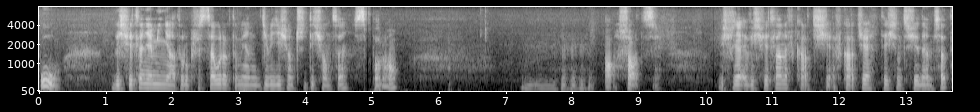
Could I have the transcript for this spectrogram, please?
U, wyświetlenia miniatur przez cały rok to miałem 93 tysiące, sporo. O, shortsy. Wyświe, wyświetlane w karcie, w karcie 1700.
